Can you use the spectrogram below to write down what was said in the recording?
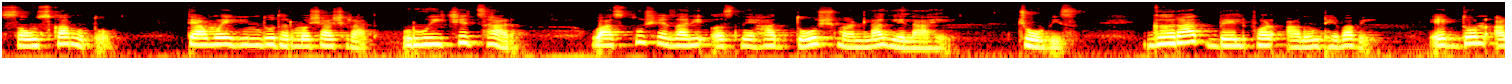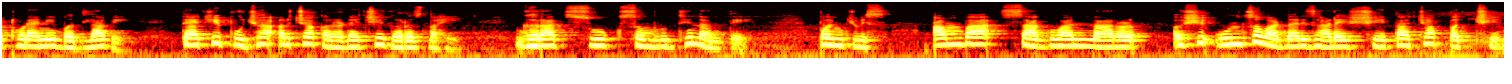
संस्कार होतो. त्यामुळे हिंदू धर्मशास्त्रात रुईचे झाड वास्तुशेजारी असणे हा दोष मानला गेला आहे. चोवीस. घरात बेलफळ आणून ठेवावे. एक दोन आठवड्यांनी बदलावे. त्याची पूजा अर्चा करण्याची गरज नाही. घरात सुख समृद्धी नांदते. पंचवीस. आंबा सागवान नारळ अशी उंच वाढणारी झाडे शेताच्या पश्चिम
